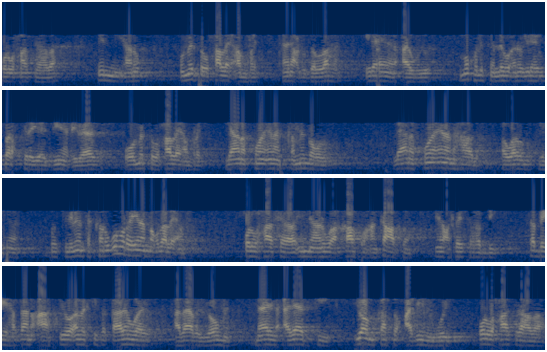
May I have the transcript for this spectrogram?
قل وحاسي هذا. إني أنا أمرت وحالي أمري. أنا عبد الله. إلهي أنا أعوذ. مخلصا له أنه إلهي أبرح سريع الدين العباد. وأمرت وحالي أمري. لأن أكون أنا كمين نغض لأن أكون أنا هذا. أولا المسلمين. المسلمين كانوا قهر أين النقضاء لأمر قل وحاسي إني أنا أخاف عن كعبا إن عصيت ربي. ربي هدان عاصي وأمر كيف قالوا واي عذاب اليوم. ما العذاب في يوم كسر عديم وي. قل وحاسي هذا.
